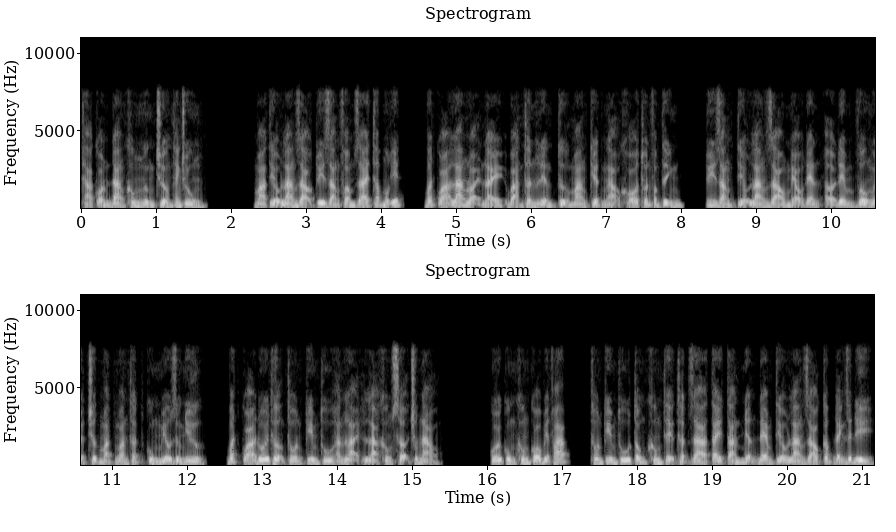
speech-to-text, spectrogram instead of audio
thả còn đang không ngừng trưởng thành trung. Mà tiểu lang giảo tuy rằng phẩm giai thấp một ít, bất quá lang loại này bản thân liền tự mang kiệt ngạo khó thuần phẩm tính, tuy rằng tiểu lang rảo mèo đen ở đêm vô nguyệt trước mặt ngoan thật cùng miêu dường như, bất quá đối thượng thôn kim thú hắn lại là không sợ chút nào. Cuối cùng không có biện pháp, thôn kim thú tổng không thể thật ra tay tàn nhẫn đem tiểu lang rảo cấp đánh giết đi,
